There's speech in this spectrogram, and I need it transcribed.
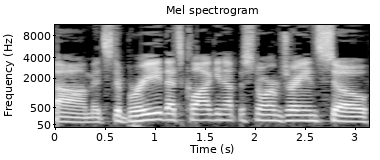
Um, it's debris that's clogging up the storm drains. So,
